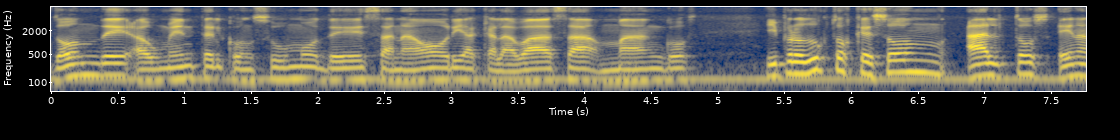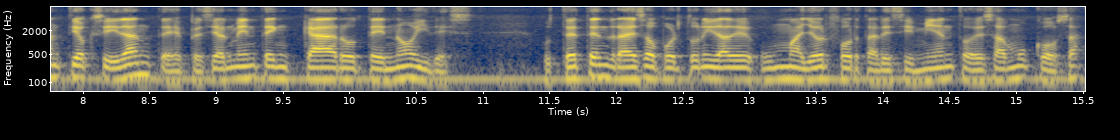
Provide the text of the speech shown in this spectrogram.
donde aumenta el consumo de zanahoria, calabaza, mangos y productos que son altos en antioxidantes, especialmente en carotenoides. Usted tendrá esa oportunidad de un mayor fortalecimiento de esa mucosa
